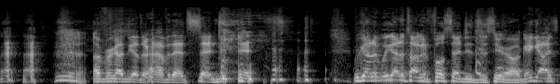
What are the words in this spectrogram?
I forgot the other half of that sentence. we got to we got to talk in full sentences here, okay, guys?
